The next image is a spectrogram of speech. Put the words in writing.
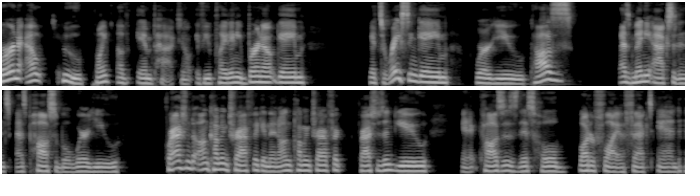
Burnout 2 Point of Impact. You know, if you played any Burnout game, it's a racing game where you cause as many accidents as possible, where you crash into oncoming traffic and then oncoming traffic crashes into you and it causes this whole butterfly effect. And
